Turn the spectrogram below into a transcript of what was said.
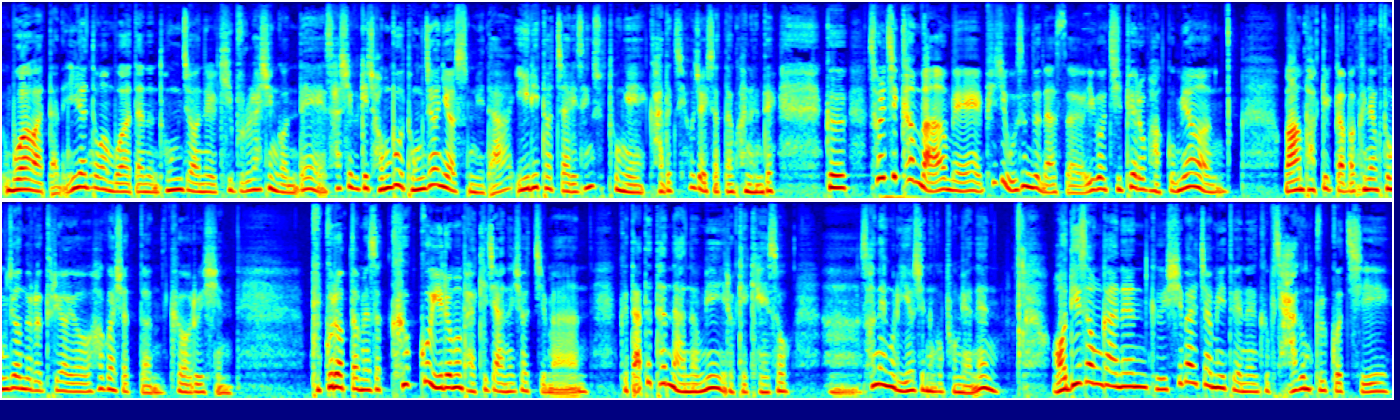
모아왔다는 1년 동안 모았다는 동전을 기부를 하신 건데 사실 그게 전부 동전이었습니다. 2리터짜리 생수통에 가득 채워져 있었다고 하는데 그 솔직한 마음에 피지 웃음도 났어요. 이거 지폐로 바꾸면 마음 바뀔까봐 그냥 동전으로 드려요 하고 하셨던 그 어르신. 부끄럽다면서 극구 이름은 밝히지 않으셨지만 그 따뜻한 나눔이 이렇게 계속 아, 선행으로 이어지는 거 보면은 어디선가는 그 시발점이 되는 그 작은 불꽃이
